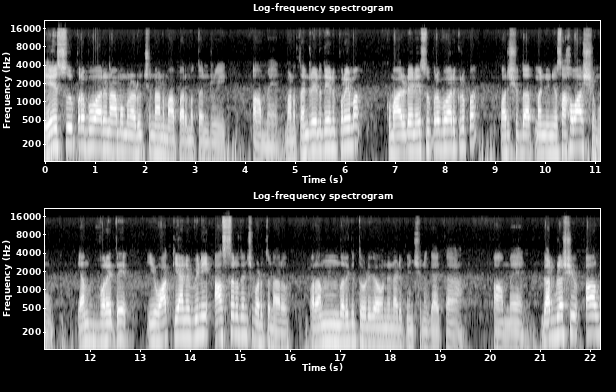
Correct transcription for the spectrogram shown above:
యేసు ప్రభు వారి నామమును అడుగుచున్నాను మా పరమ తండ్రి. ఆమెన్. మన తండ్రి అయిన దేని ప్రేమ? కుమారుడైన యేసు ప్రభు వారి కృప పరిశుద్ధాత్మన్య సహవాసము. ఎవరైతే ఈ వాక్యాన్ని విని ఆశీర్వదించబడుతున్నారో వారందరికీ తోడుగా ఉండి నడిపించిన గాక. Amen. God bless you all.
